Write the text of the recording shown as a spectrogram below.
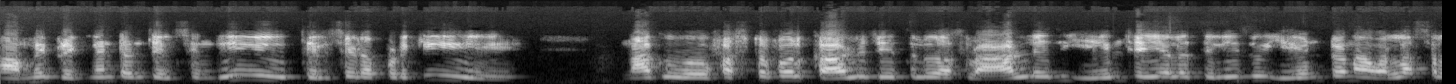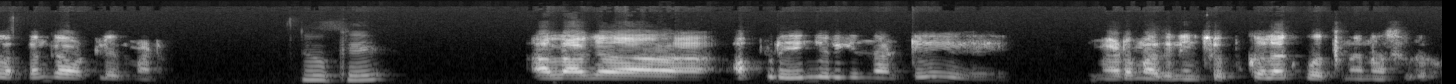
ఆ అమ్మాయి ప్రెగ్నెంట్ అని తెలిసింది. తెలిసేటప్పటికి నాకు ఫస్ట్ ఆఫ్ ఆల్ కాళ్ళు చేతులు అసలు ఆడలేదు. ఏం చేయాలో తెలియదు ఏంటో నా వల్ల అసలు అర్థం కావట్లేదు మేడం. ఓకే. అలాగా అప్పుడు ఏం జరిగిందంటే మేడం అది నేను చెప్పుకోలేకపోతున్నాను అసలు.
